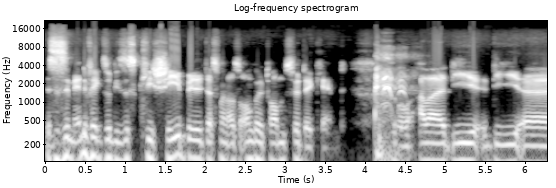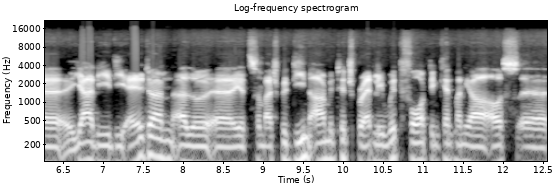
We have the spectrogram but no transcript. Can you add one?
Es ist im Endeffekt so dieses Klischeebild, das man aus Onkel Toms Hütte kennt. So, aber die, die, äh, ja, die, die Eltern, also äh, jetzt zum Beispiel Dean Armitage, Bradley Whitford, den kennt man ja aus äh,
